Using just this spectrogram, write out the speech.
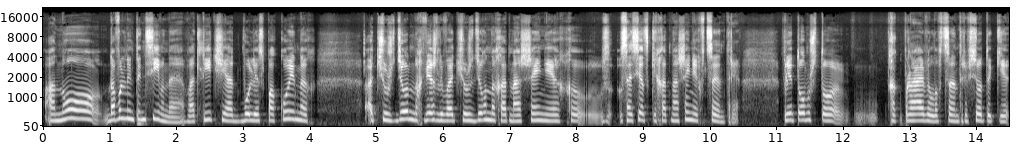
оно довольно интенсивное, в отличие от более спокойных отчужденных, вежливо отчужденных отношениях, соседских отношениях в центре. При том, что, как правило, в центре все-таки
